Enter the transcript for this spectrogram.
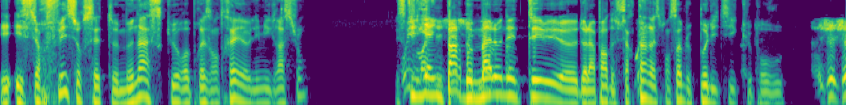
et, et surfer sur cette menace que représenterait l'immigration? Est-ce qu'il y a une part de malhonnêteté euh, de la part de certains responsables politiques pour vous? Je, je,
